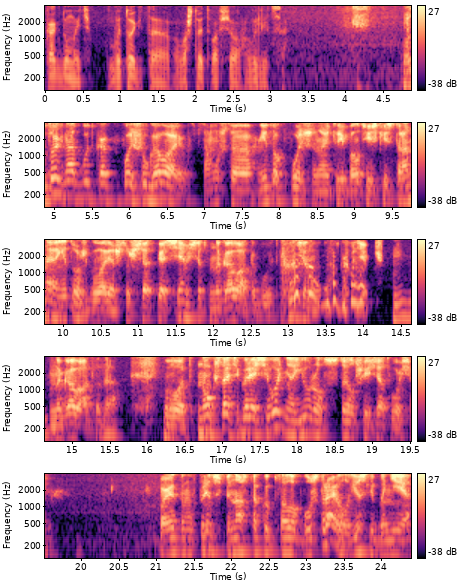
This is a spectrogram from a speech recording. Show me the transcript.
Как думаете, в итоге-то во что это во все выльется? В итоге надо будет как Польшу уговаривать, потому что не только Польша, но и три балтийские страны, они тоже говорят, что 65-70 это многовато будет. Путину многовато, да. Вот. Ну, кстати говоря, сегодня Юрлс стоил 68. Поэтому, в принципе, нас такой потолок бы устраивал, если бы не э,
